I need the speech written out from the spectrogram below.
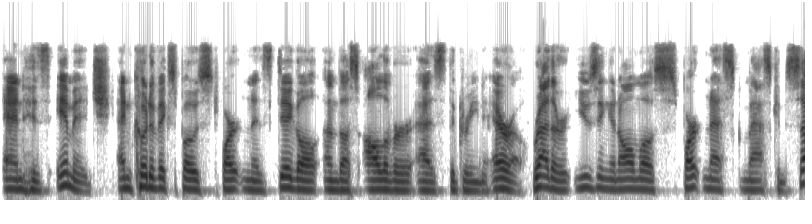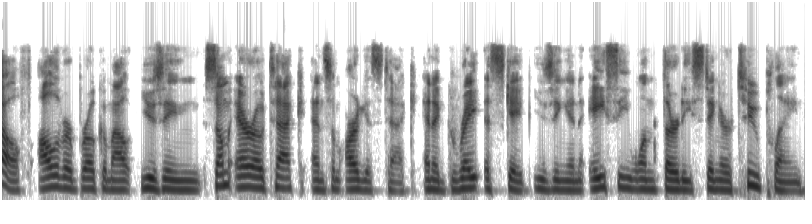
and his image and could have exposed Spartan as Diggle and thus Oliver as the Green Arrow. Rather, using an almost Spartan-esque mask himself, Oliver broke him out using some Arrow tech and some Argus tech and a great escape using an AC-130 Stinger 2 plane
